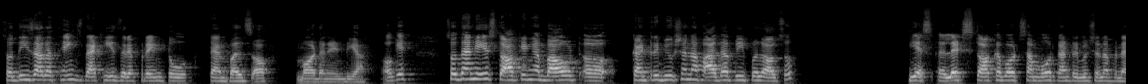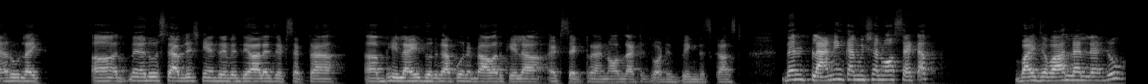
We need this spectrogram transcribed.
So these are the things that he is referring to temples of modern India. Okay. So then he is talking about uh, contribution of other people also. Yes, uh, let's talk about some more contribution of Nehru like uh, Nehru established Kendriya Vidyalayas etc. Uh, Bhilai, Durgapur and Rourkela etc. and all that is what is being discussed. Then planning commission was set up by Jawaharlal Nehru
